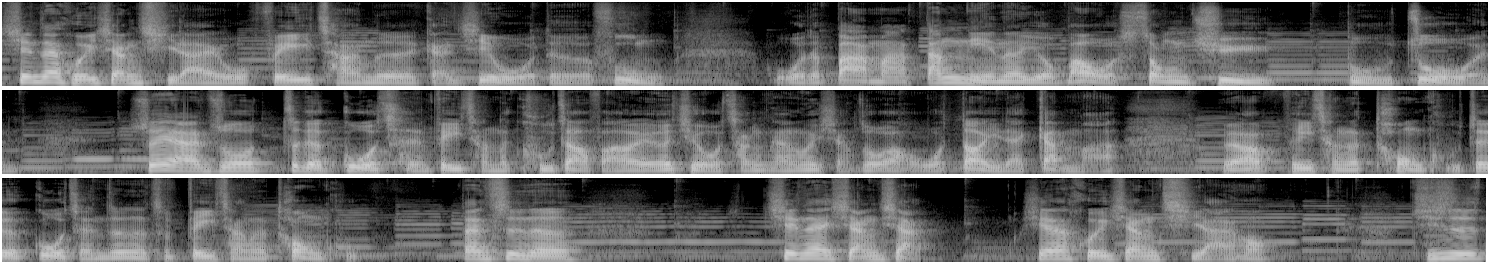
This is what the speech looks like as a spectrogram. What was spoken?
现在回想起来，我非常的感谢我的父母，我的爸妈当年呢有把我送去补作文，虽然说这个过程非常的枯燥乏味，而且我常常会想说啊，我到底来干嘛？然后非常的痛苦，这个过程真的是非常的痛苦。但是呢，现在想想，现在回想起来哈，其实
